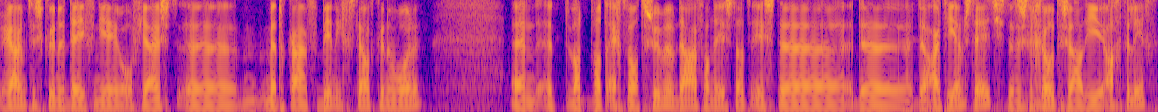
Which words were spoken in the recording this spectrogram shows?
ruimtes kunnen definiëren of juist met elkaar in verbinding gesteld kunnen worden. En het, wat, wat echt wel het summum daarvan is, dat is de, de, de RTM stage. Dat is de grote zaal die hier achter ligt.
